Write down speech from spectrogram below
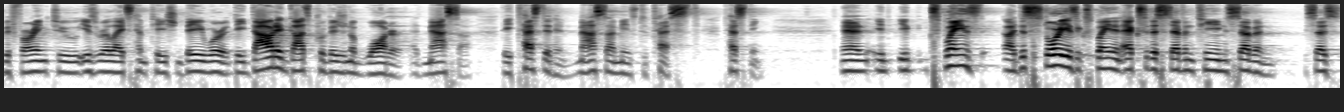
referring to Israelites' temptation. They, were, they doubted God's provision of water at Massah. They tested him. Massah means to test, testing. And it, it explains, uh, this story is explained in Exodus 17 7. It says,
